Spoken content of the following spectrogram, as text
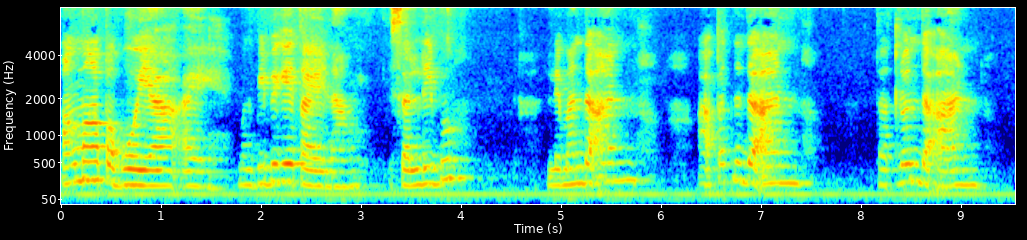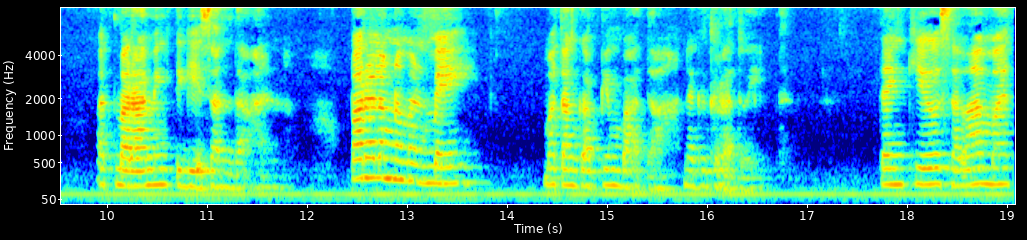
Ang mga pabuya ay magbibigay tayo ng isang libo, limandaan, apat na daan, tatlong daan, at maraming tigi daan. Para lang naman may matanggap yung bata nag-graduate. Thank you, salamat.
